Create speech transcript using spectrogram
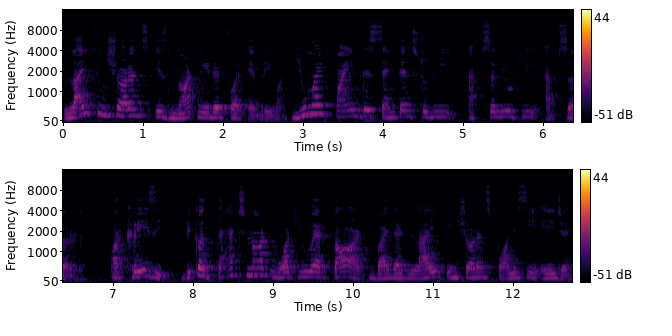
Life insurance is not needed for everyone. You might find this sentence to be absolutely absurd or crazy because that's not what you were taught by that life insurance policy agent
